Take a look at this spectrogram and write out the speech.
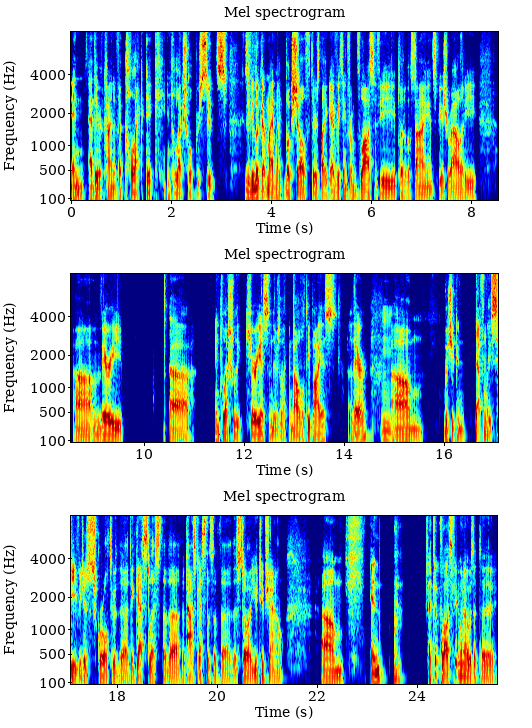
and other kind of eclectic intellectual pursuits. Because if you look at my like bookshelf, there's like everything from philosophy, political science, spirituality. Uh, I'm very uh, intellectually curious, and there's like a novelty bias there, mm. um, which you can definitely see if you just scroll through the the guest list of the the past guest list of the the Stoa YouTube channel. Um, and I took philosophy when I was at the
